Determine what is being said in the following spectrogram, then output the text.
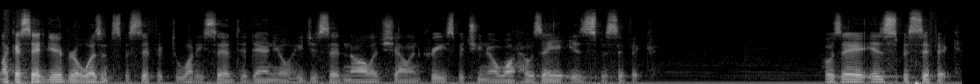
Like I said, Gabriel wasn't specific to what he said to Daniel. He just said, Knowledge shall increase. But you know what? Hosea is specific. Hosea is specific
